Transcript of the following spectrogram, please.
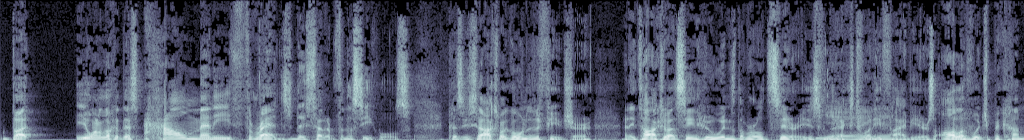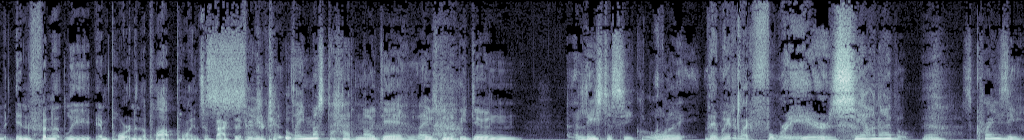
but you want to look at this. How many threads did they set up for the sequels? Because he talks about going to the future, and he talks about seeing who wins the World Series for the next 25 years, all of which become infinitely important in the plot points of Back to the So Future 2. They must have had an idea that they was going to be doing at least a sequel. Or They waited like four years. yeah, I know, but yeah, it's crazy.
